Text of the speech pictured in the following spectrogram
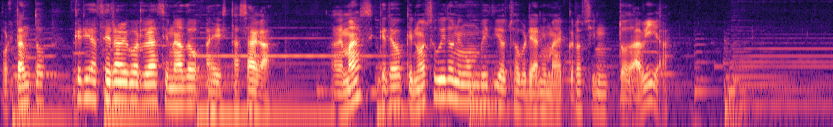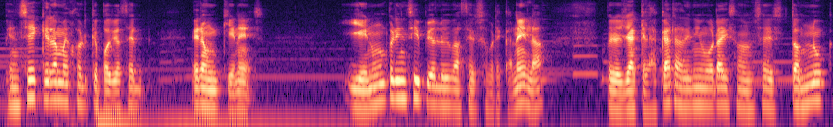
Por tanto, quería hacer algo relacionado a esta saga. Además, creo que no he subido ningún vídeo sobre Animal Crossing todavía. Pensé que lo mejor que podía hacer era un quién es. Y en un principio lo iba a hacer sobre Canela, pero ya que la cara de New Horizons es Tom Nook,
